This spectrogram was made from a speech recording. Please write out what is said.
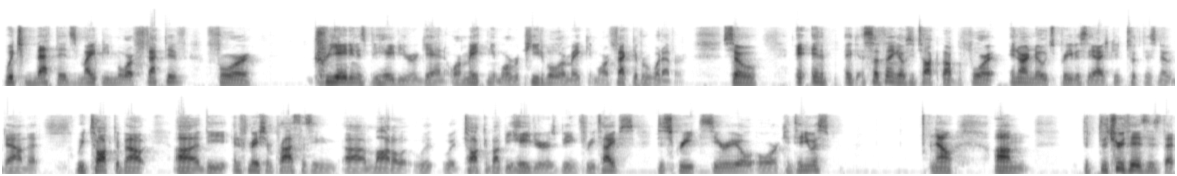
which methods might be more effective for creating this behavior again or making it more repeatable or making it more effective or whatever. So in, in something else we talked about before in our notes previously, I actually took this note down that we talked about uh, the information processing uh, model. We, we talked about behavior as being three types: discrete, serial, or continuous. Now, um, the, the truth is is that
